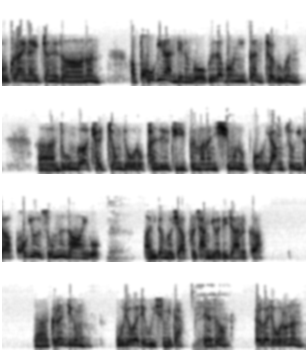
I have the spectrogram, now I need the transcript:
우크라이나 입장에서는 어, 포기는 안 되는 거고 그러다 보니까 결국은 아, 누군가 결정적으로 판세를 뒤집을 만한 힘은 없고 양쪽이 다 포기할 수 없는 상황이고 네. 아, 이런 것이 앞으로 장기화되지 않을까 어, 그런 지금 우려가 되고 있습니다. 예. 그래서 결과적으로는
